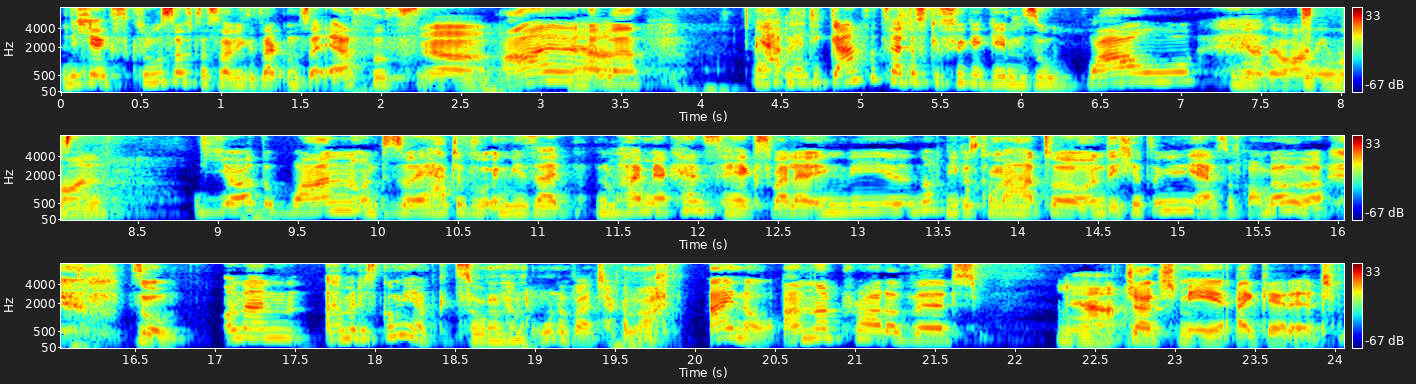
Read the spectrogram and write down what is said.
nicht exclusive. Das war wie gesagt unser erstes ja. Mal, ja. aber er hat mir halt die ganze Zeit das Gefühl gegeben, so wow. You're the only one. You're the one. Und so, er hatte wohl irgendwie seit einem halben Jahr keinen Sex, weil er irgendwie noch Liebeskummer hatte und ich jetzt irgendwie die erste Frau, bla, bla. So. Und dann haben wir das Gummi abgezogen und haben ohne weitergemacht. I know, I'm not proud of it. Ja. Judge me, I get it.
